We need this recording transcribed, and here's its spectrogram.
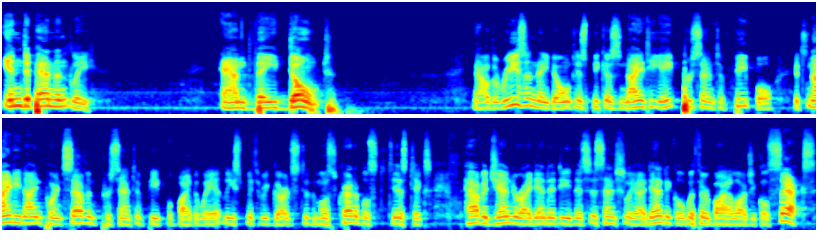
independently. And they don't. Now, the reason they don't is because 98% of people, it's 99.7% of people, by the way, at least with regards to the most credible statistics, have a gender identity that's essentially identical with their biological sex.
